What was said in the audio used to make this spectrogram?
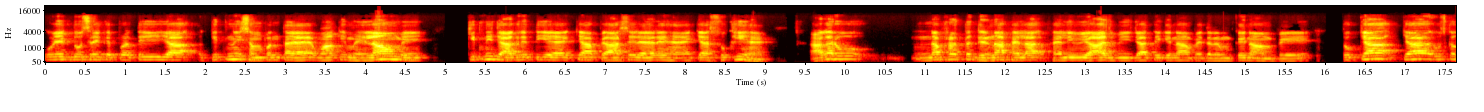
वो एक दूसरे के प्रति या कितनी संपन्नता है, वहाँ की महिलाओं में कितनी जागृति है, क्या प्यार से रह रहे हैं, क्या सुखी हैं। अगर वो नफरत, घृणा फैला, फैली हुई आज भी जाति के नाम पे, धर्म के नाम पे तो क्या क्या उसका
